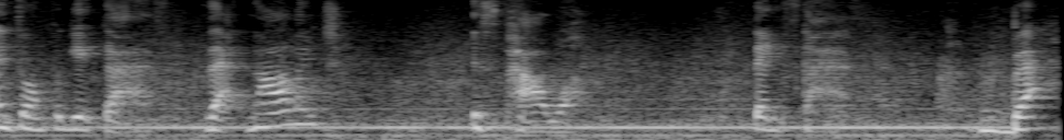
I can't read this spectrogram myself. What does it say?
And don't forget, guys, that knowledge is power. Thanks, guys. Bye.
